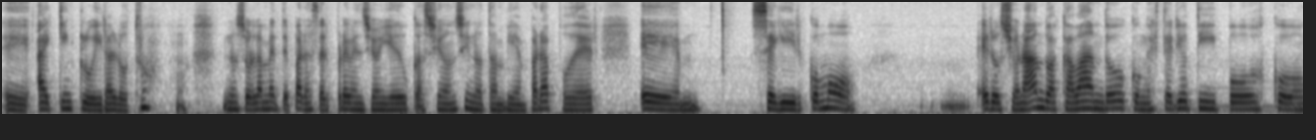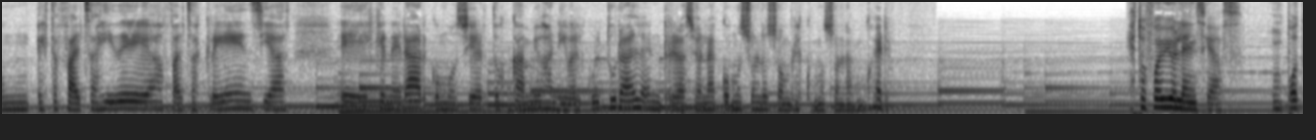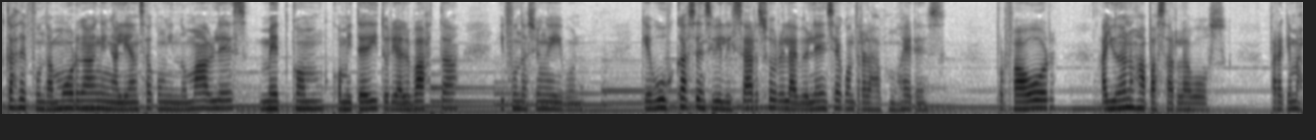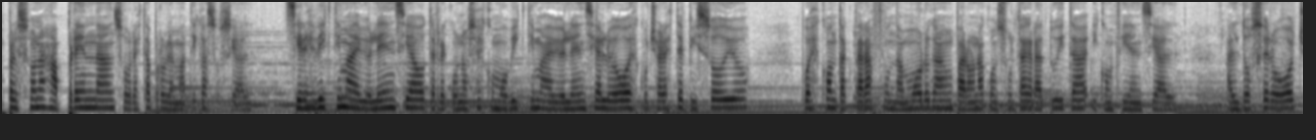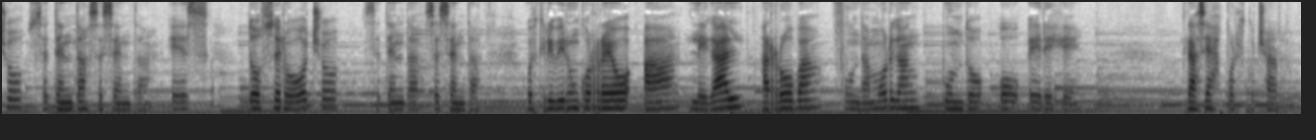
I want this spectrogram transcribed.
Eh, hay que incluir al otro no solamente para hacer prevención y educación, sino también para poder eh, seguir como erosionando, acabando con estereotipos, con estas falsas ideas, falsas creencias, eh, generar como ciertos cambios a nivel cultural en relación a cómo son los hombres, cómo son las mujeres. Esto fue Violencias, un podcast de Fundamorgan en alianza con Indomables, Medcom, Comité Editorial Basta y Fundación Avon, que busca sensibilizar sobre la violencia contra las mujeres. Por favor, ayúdanos a pasar la voz para que más personas aprendan sobre esta problemática social. Si eres víctima de violencia o te reconoces como víctima de violencia luego de escuchar este episodio, puedes contactar a Fundamorgan para una consulta gratuita y confidencial al 208 7060. Es 208 7060 o escribir un correo a legal@fundamorgan.org. Gracias por escuchar.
